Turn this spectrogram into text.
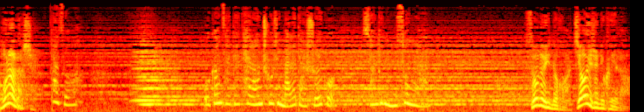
木兰老师，大佐，我刚才带太郎出去买了点水果，想给你们送来。送得赢的话，叫一声就可以了。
